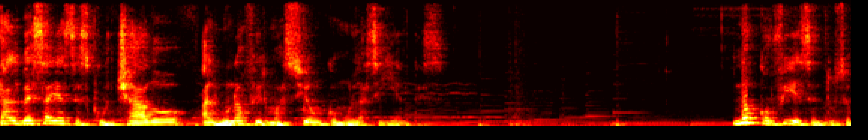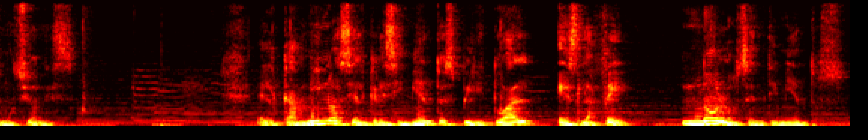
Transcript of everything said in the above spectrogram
Tal vez hayas escuchado alguna afirmación como las siguientes. No confíes en tus emociones. El camino hacia el crecimiento espiritual es la fe, no los sentimientos.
